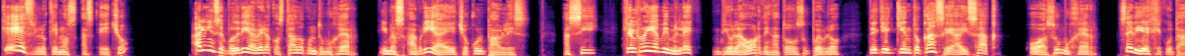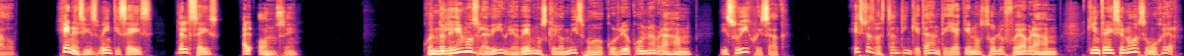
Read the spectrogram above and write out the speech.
¿qué es lo que nos has hecho? Alguien se podría haber acostado con tu mujer y nos habría hecho culpables. Así que el rey Abimelech dio la orden a todo su pueblo de que quien tocase a Isaac o a su mujer sería ejecutado. Génesis 26 del 6 al 11. Cuando leemos la Biblia vemos que lo mismo ocurrió con Abraham y su hijo Isaac. Esto es bastante inquietante ya que no solo fue Abraham quien traicionó a su mujer,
